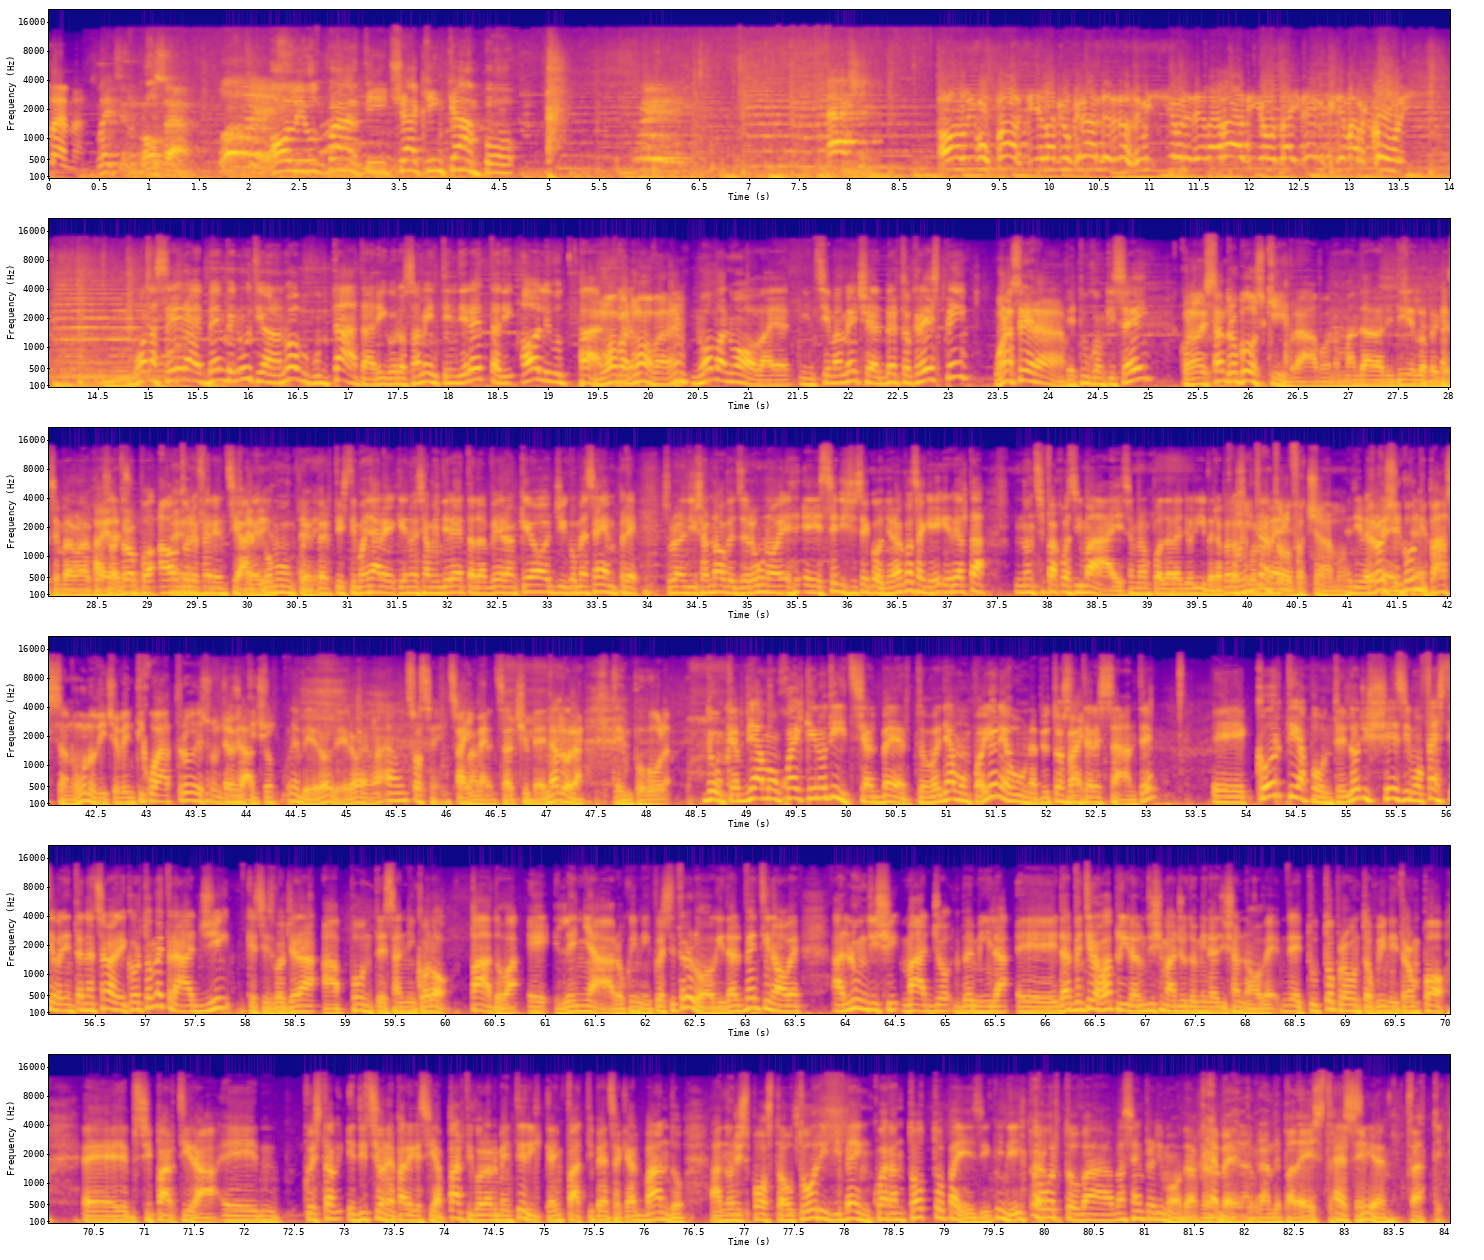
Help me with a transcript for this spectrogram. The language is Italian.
Problem. Clayton, roll sound. Hollywood Party, check in campo. Action. Hollywood Party è la più grande trasmissione della radio dai tempi di Marconi. Buonasera e benvenuti a una nuova puntata rigorosamente in diretta di Hollywood Party. Nuova, nuova, eh? Nuova, nuova. eh. Insieme a me c'è Alberto Crespi. Buonasera. E tu con chi sei? Con Alessandro Boschi. Bravo, non mandare di dirlo perché sembrava una cosa troppo autoreferenziale. vero, Comunque, per testimoniare che noi siamo in diretta davvero anche oggi, come sempre, sulle 19.01 e, e 16 secondi. Una cosa che in realtà non si fa quasi mai, sembra un po' da radio libera, però Ogni tanto lo facciamo. Però i secondi passano. Uno dice 24 e sono già Esatto, 25. è vero, è vero, eh, ma ha un suo senso, Ahimè. pensarci bene. Allora, Il tempo vola. Dunque, abbiamo qualche notizia, Alberto. Vediamo un po'. Io ne ho una piuttosto Vai. interessante. Eh, Corti a Ponte, il dodicesimo Festival internazionale dei cortometraggi che si svolgerà a Ponte San Nicolò, Padova e Legnaro, quindi in questi tre luoghi, dal 29 all'11 maggio 2000, eh, dal 29 aprile all'11 maggio 2019. È tutto pronto, quindi tra un po' eh, si partirà. Questa edizione pare che sia particolarmente ricca, infatti pensa che al bando hanno risposto autori di ben 48 paesi, quindi il corto va, va sempre di moda. Eh beh, è una grande palestra. Eh sì, eh. Infatti.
